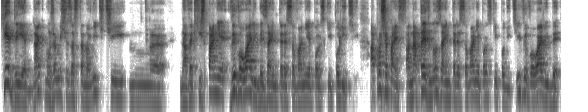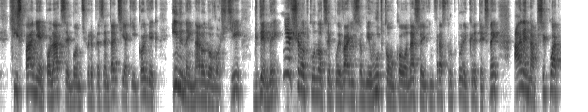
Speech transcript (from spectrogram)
Kiedy jednak możemy się zastanowić, ci mm, e, nawet Hiszpanie wywołaliby zainteresowanie polskiej policji. A proszę Państwa, na pewno zainteresowanie polskiej policji wywołaliby Hiszpanie, Polacy bądź reprezentanci jakiejkolwiek innej narodowości, gdyby nie w środku nocy pływali sobie łódką koło naszej infrastruktury krytycznej, ale na przykład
